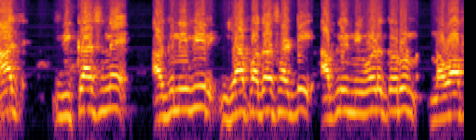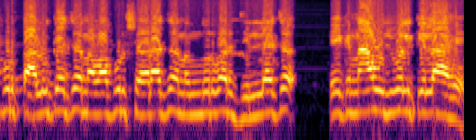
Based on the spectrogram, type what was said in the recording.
आज विकासने अग्निवीर ह्या पदासाठी आपली निवड करून नवापूर तालुक्याचं नवापूर शहराचं नंदुरबार जिल्ह्याचं एक नाव उज्ज्वल केलं आहे.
